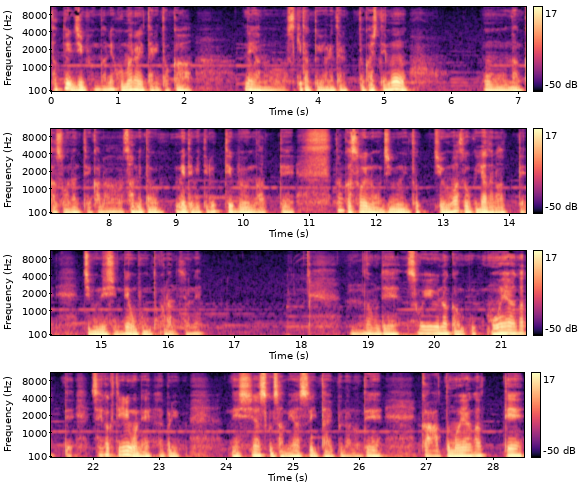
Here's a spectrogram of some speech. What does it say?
たとえ自分がね褒められたりとか、ね、あの好きだと言われたりとかしても、うん、なんかそうなんていうかな冷めた目で見てるっていう部分があってなんかそういうのを自分にと自分はすごく嫌だなって自分自身で思うとこなんですよね。なのでそういうなんか燃え上がって性格的にもねやっぱり熱しやすく冷めやすいタイプなのでガーッと燃え上がって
